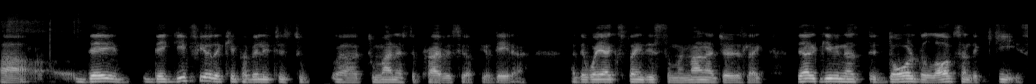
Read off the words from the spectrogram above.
uh, they they give you the capabilities to uh, to manage the privacy of your data. And the way I explain this to my manager is like they are giving us the door, the logs, and the keys,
